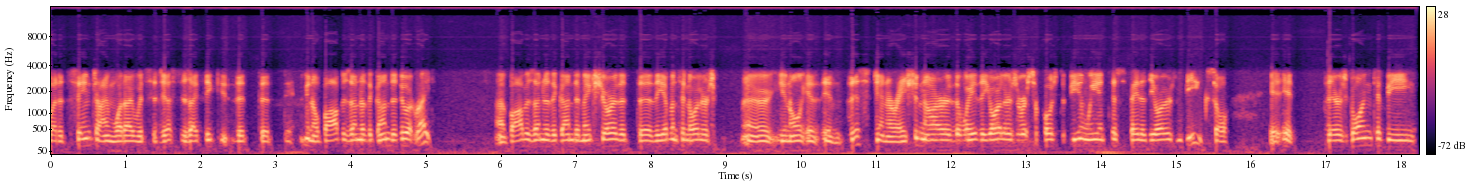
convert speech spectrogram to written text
but at the same time, what I would suggest is I think that that you know Bob is under the gun to do it right. Uh, Bob is under the gun to make sure that uh, the Edmonton Oilers, uh, you know, in, in this generation are the way the Oilers were supposed to be, and we anticipated the Oilers being. So, it, it there's going to be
